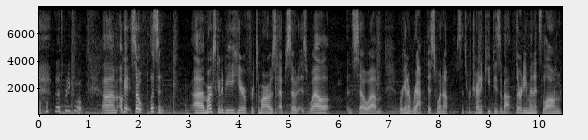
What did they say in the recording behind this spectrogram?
That's pretty cool. Um, okay, so listen, uh, Mark's going to be here for tomorrow's episode as well. And so um, we're going to wrap this one up since we're trying to keep these about 30 minutes long.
